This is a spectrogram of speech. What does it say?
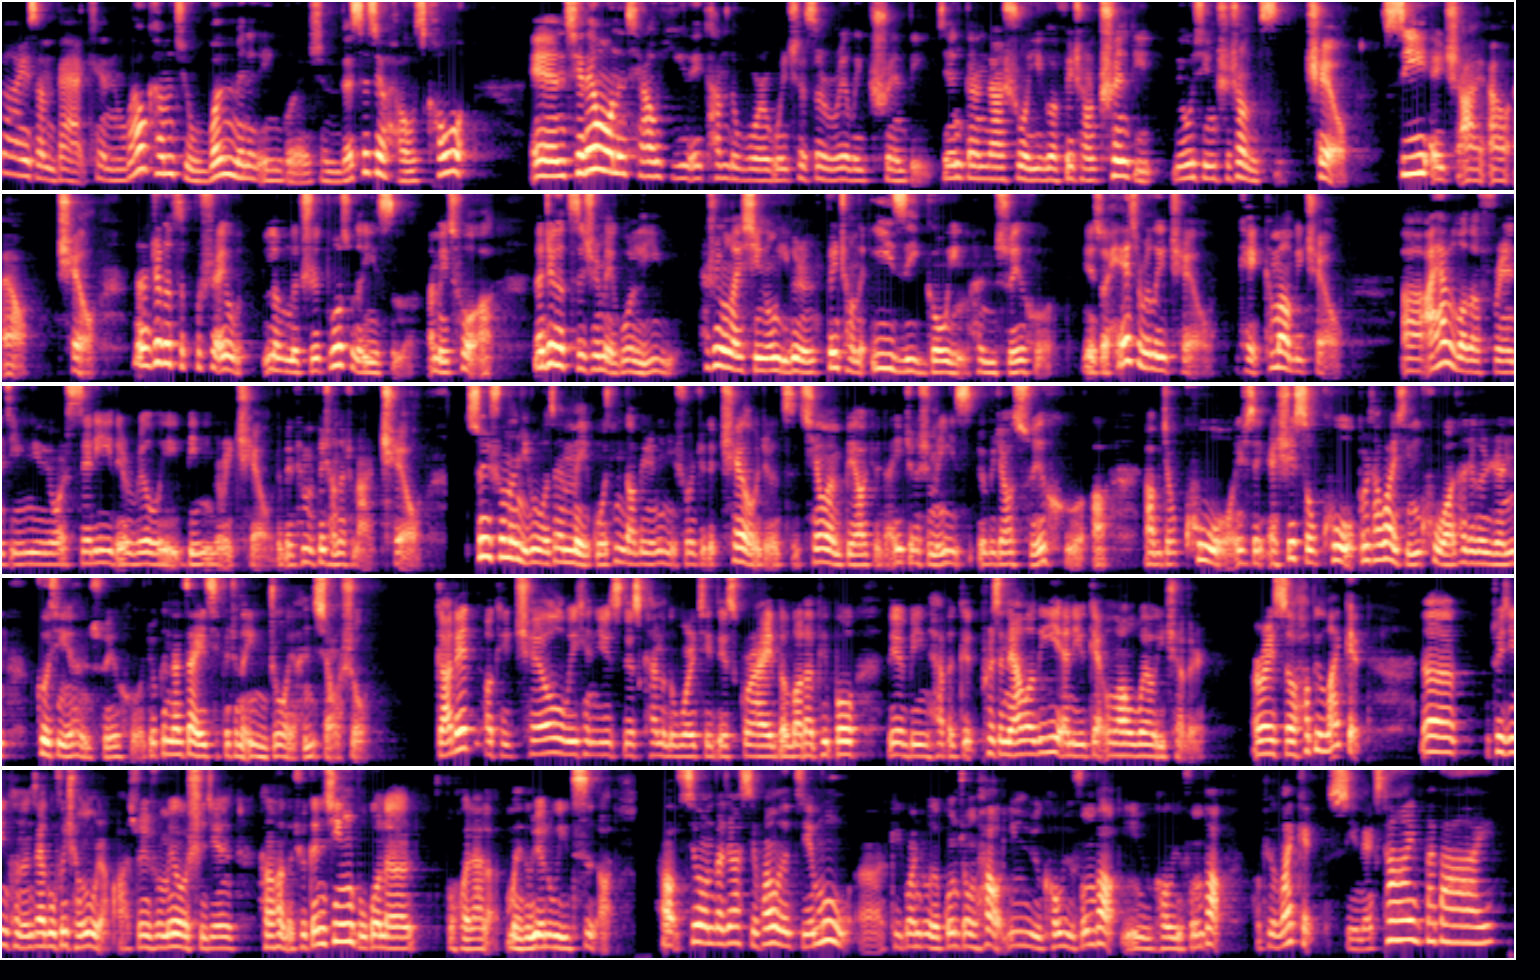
guys, I'm back and welcome to One Minute English and this is your host Cole. And today I want to tell you a kind of word which is a really trendy. 今天跟大家说一个非常 trendy、流行时尚的词，chill，c h i l l，chill。那这个词不是哎呦冷的直哆嗦的意思吗？啊，没错啊。那这个词是美国俚语，它是用来形容一个人非常的 easy going，很随和。你说 he's really chill。Okay, come on, be chill. Uh, I have a lot of friends in New York City. They're really being very chill，对不对？他们非常的什么 chill。所以说呢，你如果在美国听到别人跟你说这个 chill 这个词，千万不要觉得哎这个什么意思，就比较随和啊，然后比较 cool。你说哎 she's so cool，不是他外形酷啊，他这个人个性也很随和，就跟他在一起非常的 enjoy，很享受。Got it? Okay, chill. We can use this kind of the word to describe a lot of people. They have been have a good personality and you get along well each other. Alright, so hope you like it. 那最近可能在录《非诚勿扰》啊，所以说没有时间很好的去更新。不过呢，我回来了，每个月录一次啊。好，希望大家喜欢我的节目啊，可以关注我的公众号“英语口语风暴”。英语口语风暴，Hope you like it. See you next time. Bye bye.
